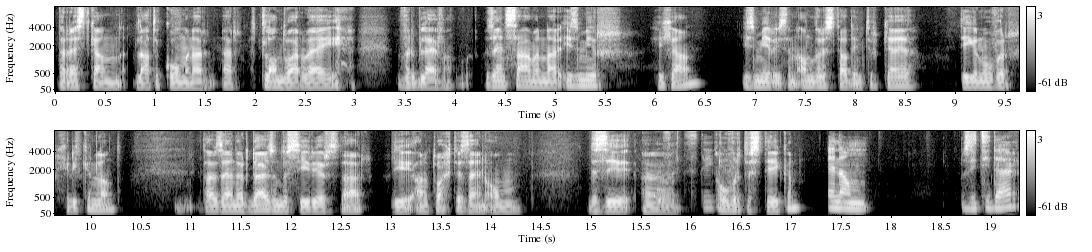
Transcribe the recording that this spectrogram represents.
de rest kan laten komen naar, naar het land waar wij verblijven. We zijn samen naar Izmir gegaan. Izmir is een andere stad in Turkije tegenover Griekenland. Daar zijn er duizenden Syriërs daar die aan het wachten zijn om de zee uh, over, te steken. over te steken. En dan zit hij daar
